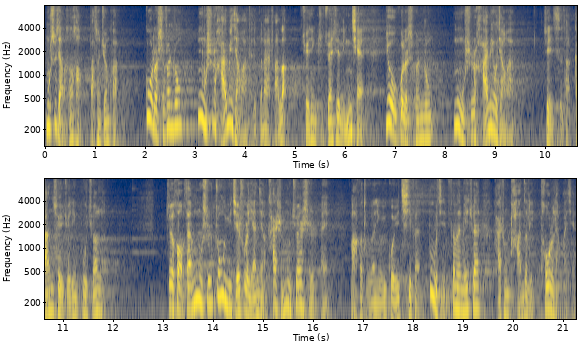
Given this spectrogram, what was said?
牧师讲得很好，打算捐款。过了十分钟，牧师还没讲完，他就不耐烦了，决定只捐些零钱。又过了十分钟，牧师还没有讲完，这次他干脆决定不捐了。最后，在牧师终于结束了演讲，开始募捐时，哎，马克吐温由于过于气愤，不仅分文没捐，还从盘子里偷了两块钱。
